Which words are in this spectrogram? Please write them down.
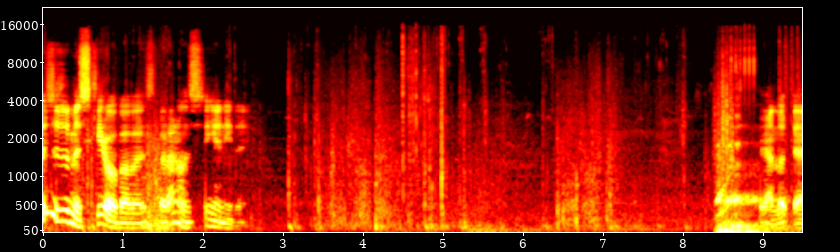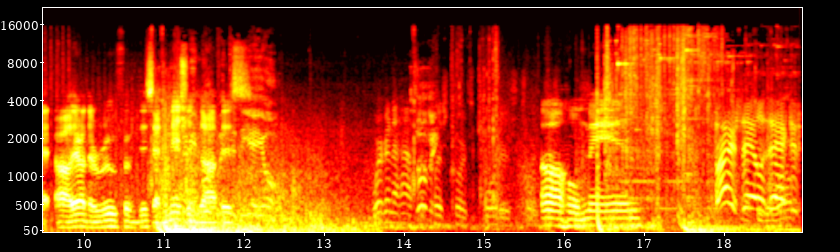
This is a mosquito above us, but I don't see anything. I got looked at. Oh, they're on the roof of this admissions office. We're gonna have to push towards quarters. Towards Oh man. Fire sale is active.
